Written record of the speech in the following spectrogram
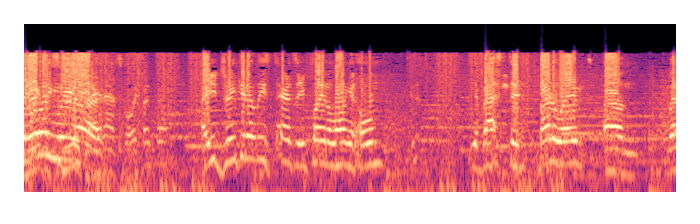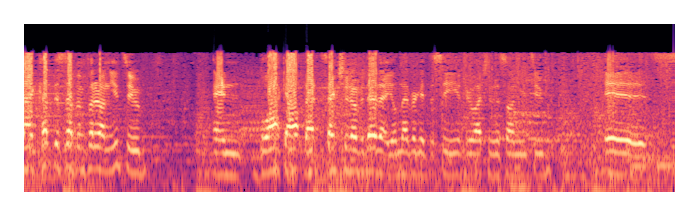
Failing we are. That's voice like that? Are you drinking at least, Terrence? Are you playing along at home? You bastard. By the way, um, when I cut this up and put it on YouTube and block out that section over there that you'll never get to see if you're watching this on YouTube, is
